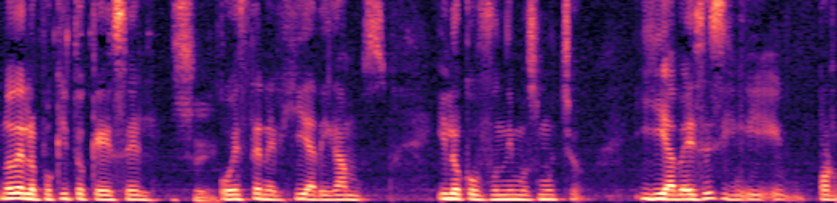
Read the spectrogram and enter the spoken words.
no de lo poquito que es él Sí. o esta energía, digamos. Y lo confundimos mucho. Y a veces, y, y por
